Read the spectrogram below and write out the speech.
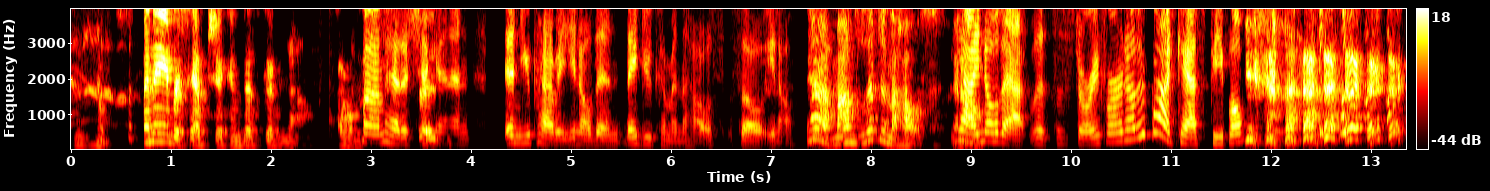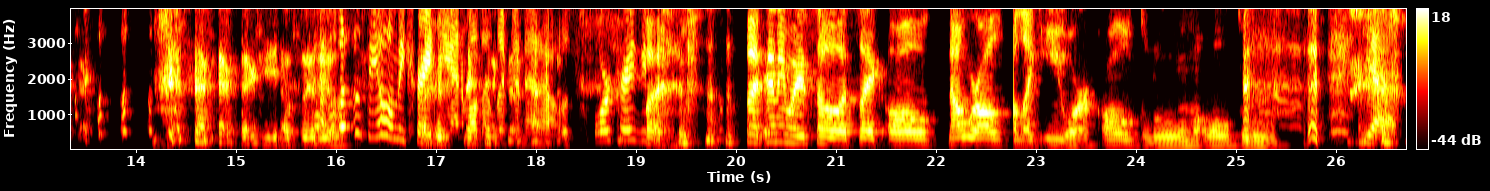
My neighbors have chickens. That's good enough. So, Mom had a chicken, but, and and you probably, you know, then they do come in the house. So, you know. Yeah, mom's lived in the house. Yeah, know? I know that. That's a story for another podcast, people. Yeah. yes, it wasn't the only crazy animal that lived in that house. Or crazy. But, but anyway, so it's like, oh, now we're all like Eeyore. Oh, gloom, oh, gloom. yeah.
